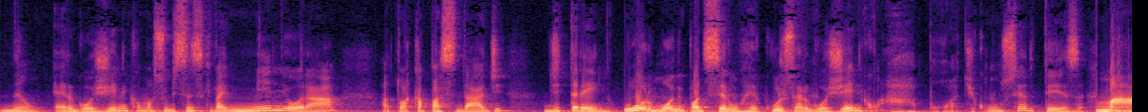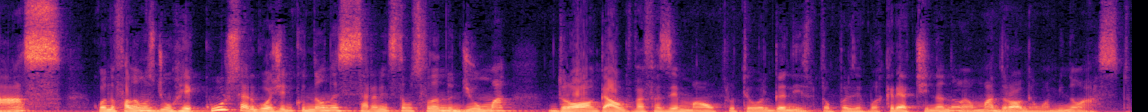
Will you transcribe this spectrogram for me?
Não, ergogênico é uma substância que vai melhorar a tua capacidade de treino. O hormônio pode ser um recurso ergogênico? Ah, pode, com certeza. Mas quando falamos de um recurso ergogênico, não necessariamente estamos falando de uma droga, algo que vai fazer mal para o teu organismo. Então, por exemplo, a creatina não é uma droga, é um aminoácido.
